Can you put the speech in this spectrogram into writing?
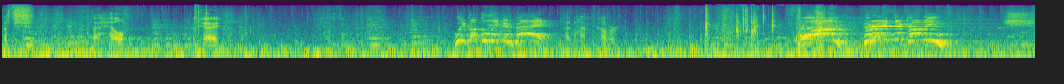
What the hell? Okay. We got to make him pay! Hide behind the cover. Run! The raids are coming! Shh.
